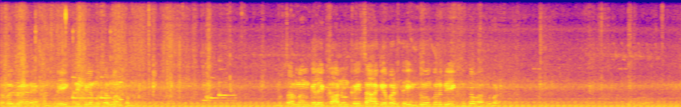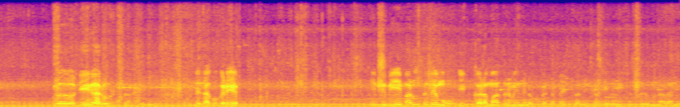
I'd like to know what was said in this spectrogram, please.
समझ में आ रहा है हमको एक दिन के लिए मुसलमान समझो मुसलमान के लिए कानून कैसा आगे बढ़ते हैं हिंदुओं के लिए भी एक दिन तो आगे बढ़ते तो डी గారు నేను నాకు ఒకటే మేము ఏం అడుగుతలేము. ఇక్కడ మాత్రం ఏంటంటే ఒక పెద్ద ఫెస్టివల్ ఇంకా వేరే ఇష్యూస్ ఉన్నా కానీ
